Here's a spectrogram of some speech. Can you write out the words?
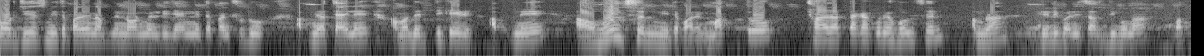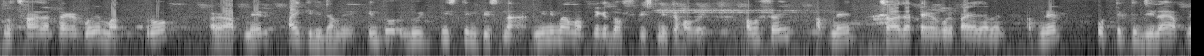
গর্জিয়াস নিতে পারেন, আপনি নর্মাল ডিজাইন নিতে পারেন। শুধু আপনারা চাইলে আমাদের থেকে আপনি হোলসেল নিতে পারেন। মাত্র ছয় হাজার টাকা করে হোলসেল আমরা ডেলিভারি চার্জ দিব না। মাত্র ছয় হাজার টাকা করে মাত্র আপনার পাইকারি দামে। কিন্তু দুই পিস তিন পিস না। মিনিমাম আপনাকে দশ পিস নিতে হবে। অবশ্যই আপনি ছয় হাজার টাকা করে পাওয়া যাবেন। আপনার প্রত্যেকটি জেলায় আপনি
